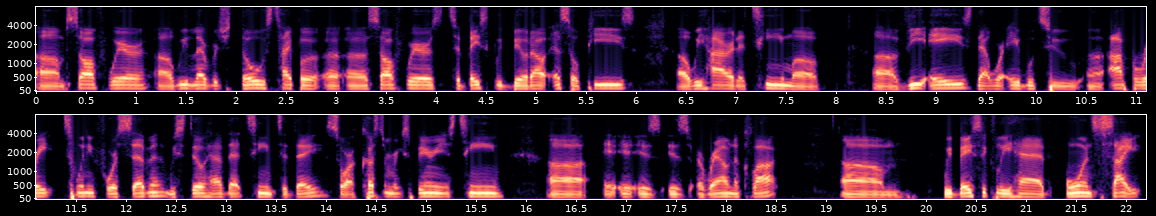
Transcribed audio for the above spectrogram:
um, software. Uh, we leverage those type of uh, uh, softwares to basically build out SOPs. Uh, we hired a team of uh, VAs that were able to uh, operate 24 7. We still have that team today. So our customer experience team is, is around the clock. Um, we basically had on site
